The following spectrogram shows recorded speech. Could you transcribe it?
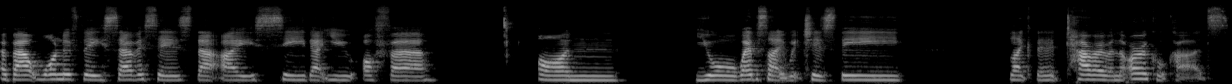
about one of the services that I see that you offer on your website which is the like the tarot and the oracle cards.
